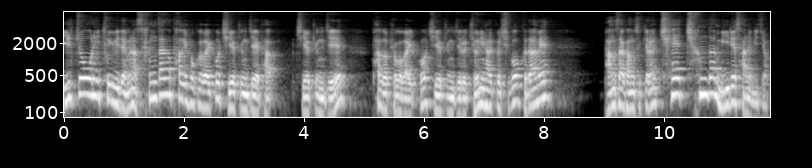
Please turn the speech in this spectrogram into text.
1조 원이 투입이 되면 상당한 파괴 효과가 있고 지역 경제에 파, 지역 경제에 파급 효과가 있고 지역 경제를 견인할 것이고 그다음에 방사 강속기라는 최첨단 미래 산업이죠.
